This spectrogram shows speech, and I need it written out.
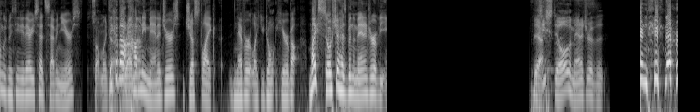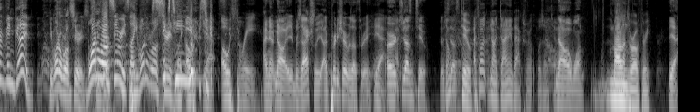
How long was Mancini there? You said seven years. Something like Think that. Think about how that. many managers just like never like you don't hear about. Mike Scioscia has been the manager of the. Yeah, Is he still the manager of the? They've never been good. he won a World Series. One He World did. Series, like he won a World 16 Series in like oh, years oh, yeah, ago. oh three. I know. No, it was actually. I'm pretty sure it was 03. Yeah. or I- 2002. It was Don't- 2002. Two. I thought no Diamondbacks were, was 02. No, 01. Marlins were 03. Yeah.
